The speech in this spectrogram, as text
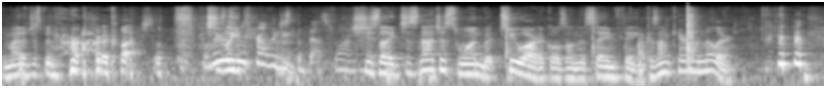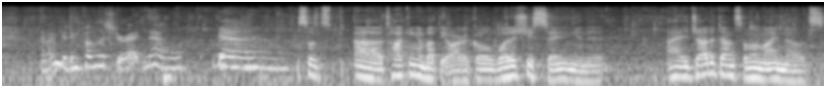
it might have just been her article actually. Well, she's hers like was probably just the best one. she's like just not just one but two articles on the same thing because I'm Carolyn Miller. and I'm getting published right now. Yeah. So, it's, uh, talking about the article, what is she saying in it? I jotted down some of my notes.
